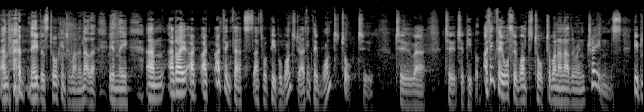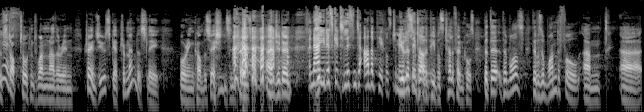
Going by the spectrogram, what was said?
and had neighbours talking to one another in the. Um, and I, I, I, I think that's, that's what people want to do. I think they want to talk to, to, uh, to, to people. I think they also want to talk to one another in trains. People have Yes. stopped talking to one another in trains. You used to get tremendously boring conversations in trains, and you don't. and now you just get to listen to other people's You listen to other people's telephone calls, but there, there was there was a wonderful. Um, uh,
